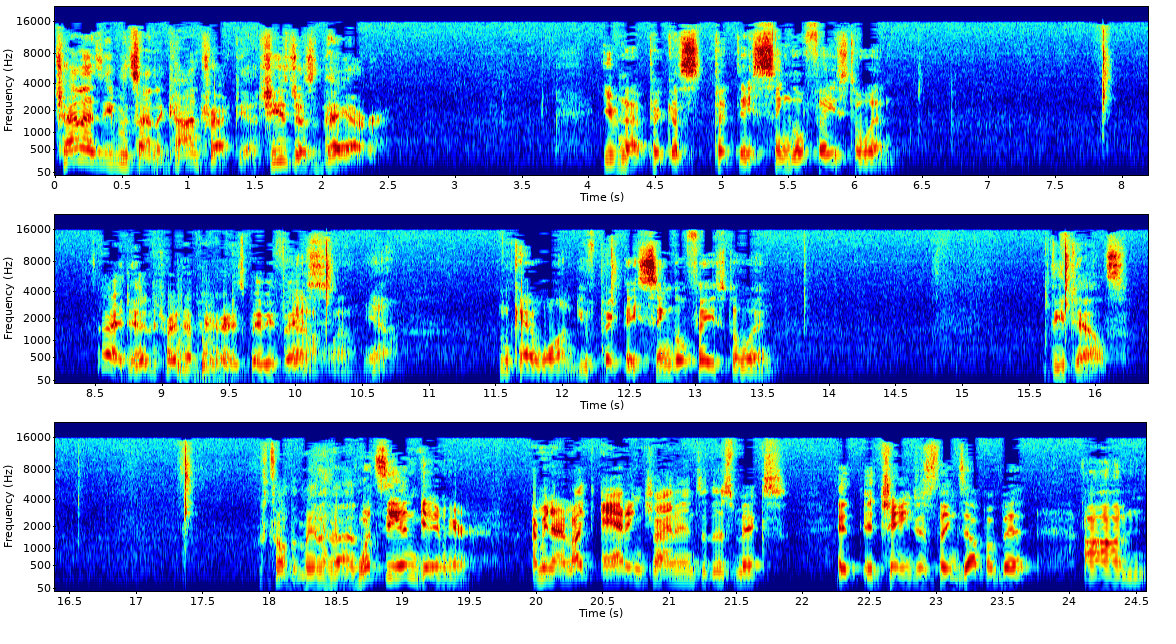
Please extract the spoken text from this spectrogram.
Chyna hasn't even signed a contract yet. She's just there. You've not picked a, picked a single face to win. I did. Right up here. It's baby Oh, face. well, yeah. Okay, one. You've picked a single face to win. Details. We're still at the main event. What's the end game here? I mean, I like adding Chyna into this mix. It, it changes things up a bit. Um,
